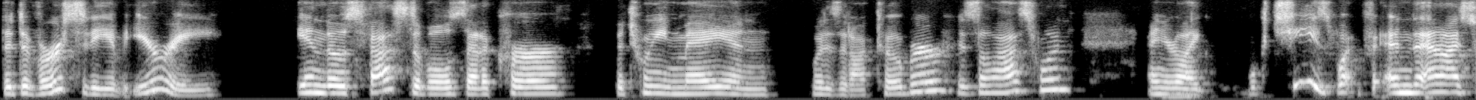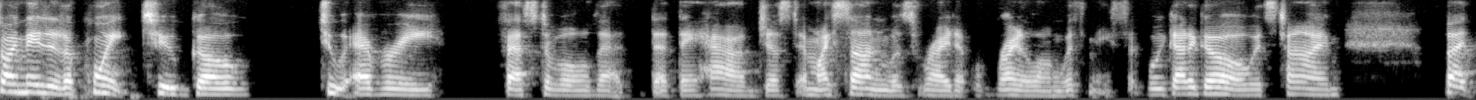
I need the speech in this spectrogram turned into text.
the diversity of Erie in those festivals that occur between May and what is it, October is the last one. And you're mm-hmm. like, well, geez, what? And then I, so I made it a point to go to every festival that that they have just and my son was right right along with me said we got to go it's time but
